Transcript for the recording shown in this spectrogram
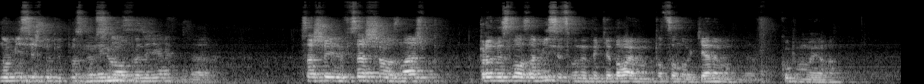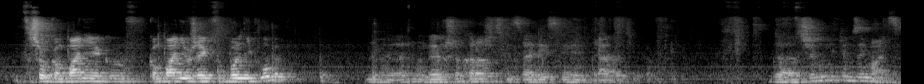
Ну, місячну підписку не всього місяць. Да. Все, що, все, що, знаєш, принесло за місяць, вони такі, давай ми пацану кинемо, Да. купимо його. Це що, в компанії, як, в компанії вже як футбольні клуби? Ну, Наверно. Ну, якщо хороший спеціаліст, він не треба, типу. Да. Чим він таким займається?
